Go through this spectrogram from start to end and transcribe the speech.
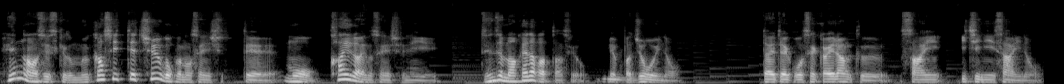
変な話ですけど、昔って中国の選手って、もう海外の選手に全然負けなかったんですよ。やっぱ上位の。大体こう世界ランク3位、1、2、3位の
